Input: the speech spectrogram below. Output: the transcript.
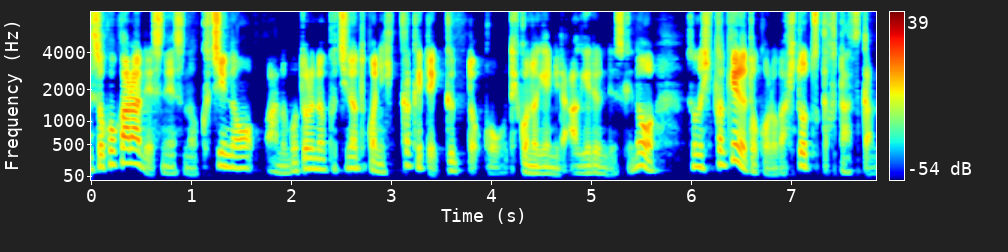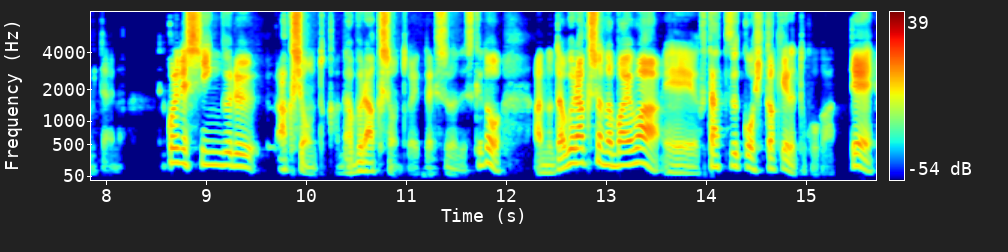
そこからですね、その口の、あのボトルの口のところに引っ掛けてグッとこう、てこの原理で上げるんですけど、その引っ掛けるところが一つか二つかみたいな。これでシングルアクションとかダブルアクションとか言ったりするんですけど、あのダブルアクションの場合は、えー、2つこう引っ掛けるとこがあって、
